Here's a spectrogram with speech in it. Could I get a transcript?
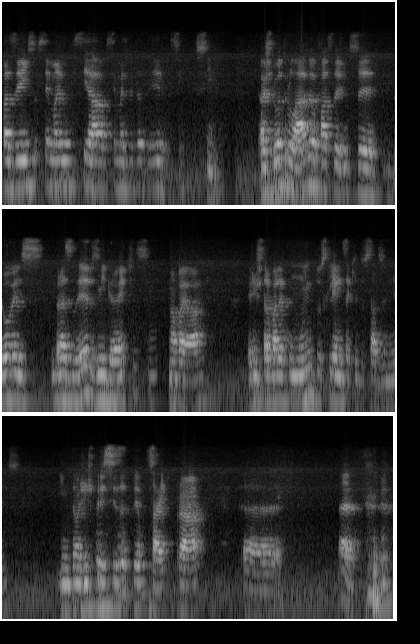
fazer isso ser mais oficial, ser mais verdadeiro, assim. Sim. Eu acho que o outro lado é o fato da gente ser dois brasileiros imigrantes em Nova York. A gente trabalha com muitos clientes aqui dos Estados Unidos. Então a gente precisa ter um site para. Uh, é,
